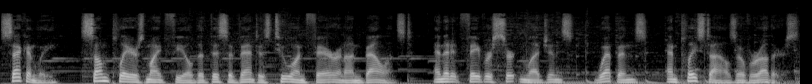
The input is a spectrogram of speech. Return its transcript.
Secondly, some players might feel that this event is too unfair and unbalanced, and that it favors certain legends, weapons, and playstyles over others.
